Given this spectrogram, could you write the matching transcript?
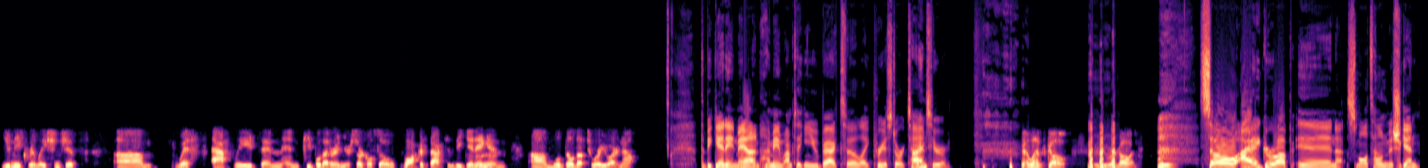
unique relationships um, with athletes and and people that are in your circle. So walk us back to the beginning, and um, we'll build up to where you are now. The beginning, man. I mean, I'm taking you back to like prehistoric times here. yeah, let's go. Where you were going. So I grew up in small town Michigan,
